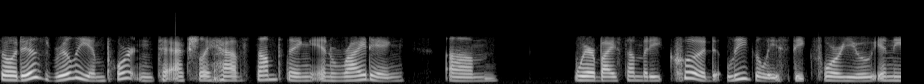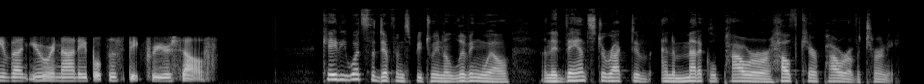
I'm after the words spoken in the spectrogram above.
So it is really important to actually have something in writing um, whereby somebody could legally speak for you in the event you were not able to speak for yourself. Katie, what's the difference between a living will, an advance directive, and a medical power or healthcare power of attorney?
